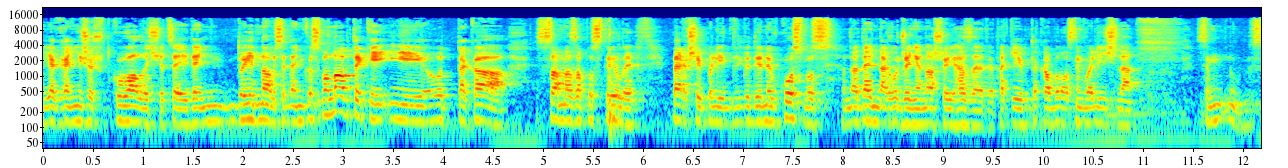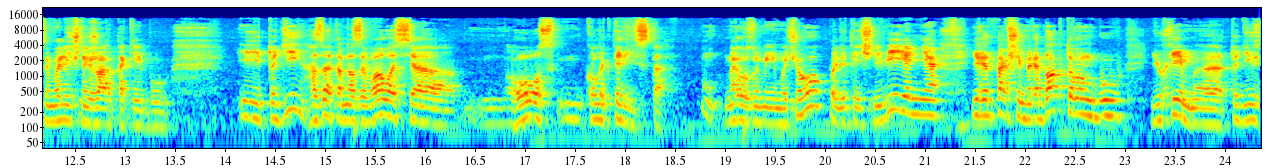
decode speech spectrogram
як раніше, шуткували, що цей день доєднався День космонавтики, і от така саме запустили перший політ людини в космос на день народження нашої газети. Такий, така була символічна, сим- ну, символічний жарт такий був. І тоді газета називалася Голос колективіста. Ну, ми розуміємо, чого, політичні віяння. І першим редактором був Юхим е, тоді,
